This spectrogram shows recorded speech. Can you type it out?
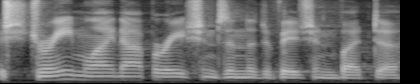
streamlined operations in the division, but uh,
